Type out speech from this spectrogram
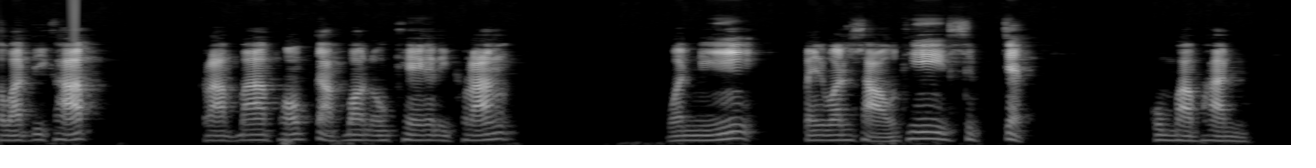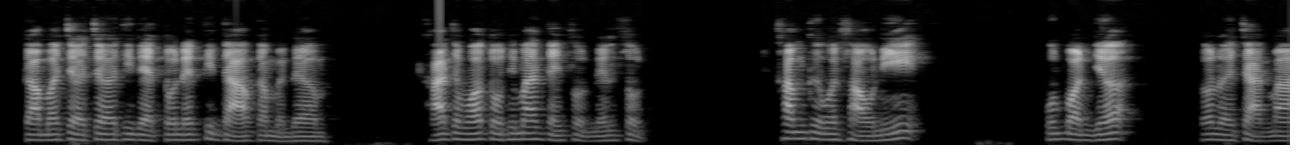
สวัสดีครับ กลับมาพบกับบอลโอเคกันอีกครั้ง วันนี้เป็นวันเสาร์ที่ 17 กุมภาพันธ์กลับมาเจอเจอทีเด็ดตัวเน็ตติดดาวกันเหมือนเดิมคัดเฉพาะตัวที่มั่นใจสุดเน้นสุดค่ำคืนวันเสาร์นี้ฟุตบอลเยอะก็เลยจัดมา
